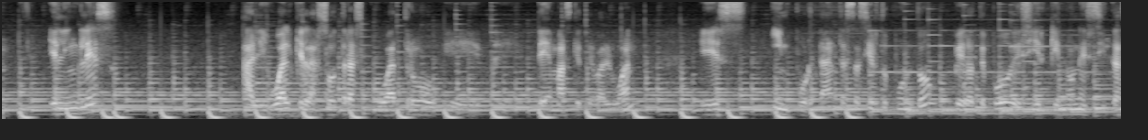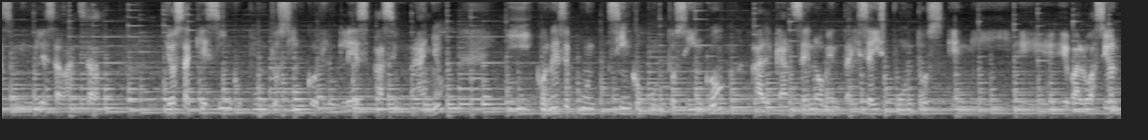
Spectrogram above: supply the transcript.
el inglés, al igual que las otras cuatro eh, temas que te evalúan, es importante hasta cierto punto, pero te puedo decir que no necesitas un inglés avanzado. Yo saqué 5.5 de inglés hace un año y con ese 5.5 alcancé 96 puntos en mi eh, evaluación.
